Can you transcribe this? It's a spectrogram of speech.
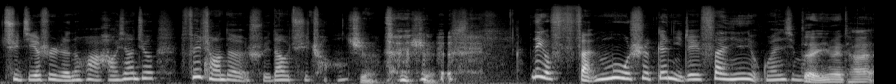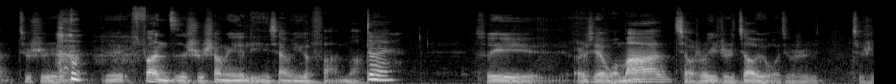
去结识人的话，好像就非常的水到渠成。是是，那个反目是跟你这泛音有关系吗？对，因为它就是因为范字是上面一个林，下面一个凡嘛，对所以而且我妈小时候一直教育我，就是就是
